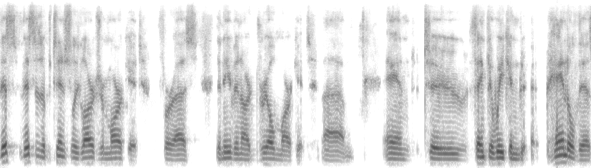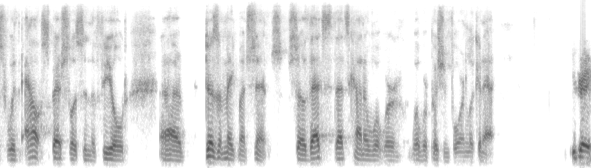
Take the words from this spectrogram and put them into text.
this this is a potentially larger market for us than even our drill market. Um, and to think that we can handle this without specialists in the field uh, doesn't make much sense. So that's that's kind of what we're what we're pushing for and looking at. great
